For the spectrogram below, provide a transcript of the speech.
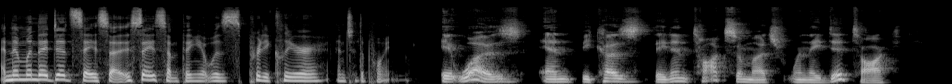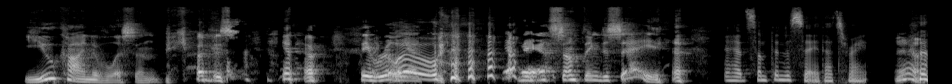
And then when they did say so, say something, it was pretty clear and to the point. It was. And because they didn't talk so much when they did talk, you kind of listened because you know they really had, yeah, they had something to say. they had something to say. That's right. Yeah.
